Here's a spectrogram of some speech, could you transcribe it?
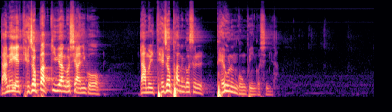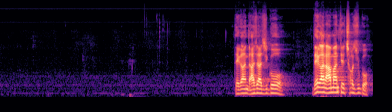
남에게 대접받기 위한 것이 아니고 남을 대접하는 것을 배우는 공부인 것입니다. 내가 낮아지고 내가 남한테 져주고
